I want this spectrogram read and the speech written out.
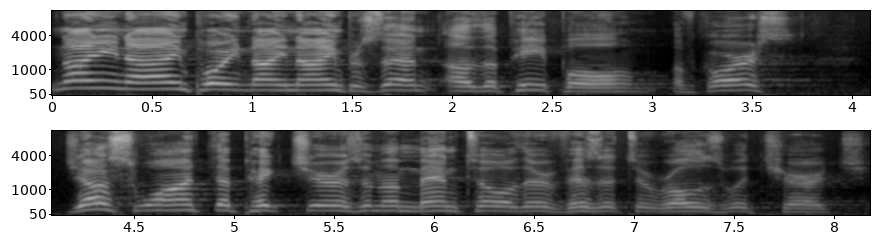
99.99% of the people, of course, just want the picture as a memento of their visit to Rosewood Church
